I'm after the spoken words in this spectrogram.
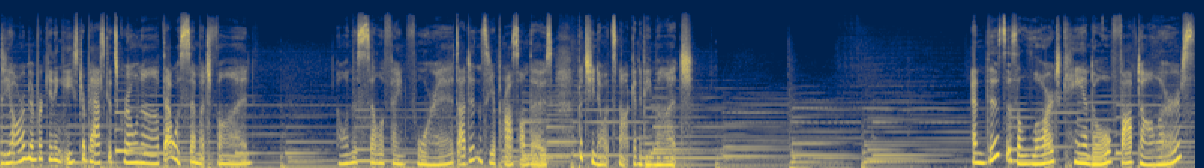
Do y'all remember getting Easter baskets growing up? That was so much fun. Oh, and the cellophane for it. I didn't see a price on those, but you know it's not going to be much. And this is a large candle, $5.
